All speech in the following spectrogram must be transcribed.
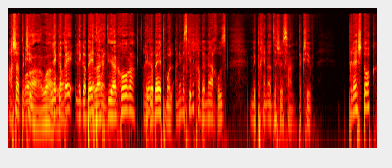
עכשיו תקשיב, וואו, וואו, לגבי, וואו. לגבי אתמול, הלכתי אחורה? כן. לגבי אתמול, אני מסכים איתך ב-100% מבחינת זה של סאן, תקשיב. טרשטוק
